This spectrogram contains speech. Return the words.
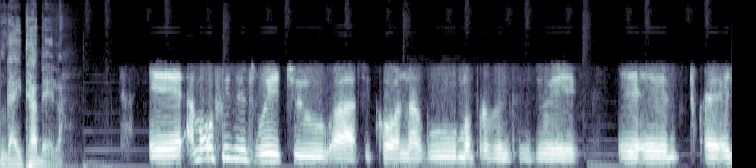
ngayithabela. Eh ama-offices wethu uh, sikhona kuma-provinces we eh, eh, eh,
